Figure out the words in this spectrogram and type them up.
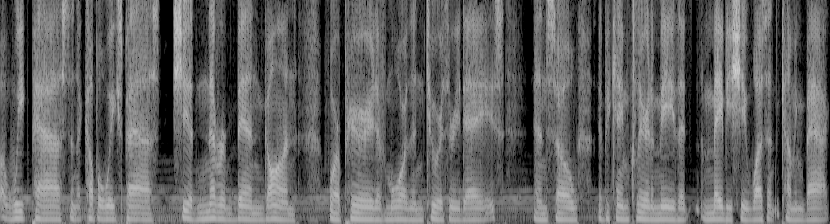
A week passed and a couple weeks passed. She had never been gone for a period of more than two or three days. And so it became clear to me that maybe she wasn't coming back.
